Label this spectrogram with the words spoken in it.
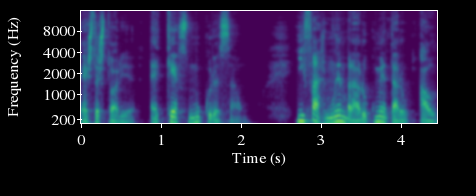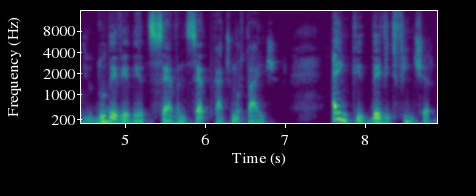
Esta história aquece-me o coração e faz-me lembrar o comentário áudio do DVD de Seven, Sete Pecados Mortais, em que David Fincher,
